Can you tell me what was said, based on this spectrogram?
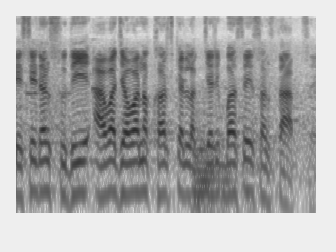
રેસિડન્સ સુધી આવવા જવાનો ખર્ચ કે લક્ઝરી બસ એ સંસ્થા આપશે.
